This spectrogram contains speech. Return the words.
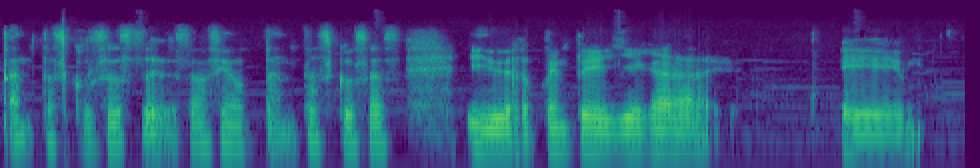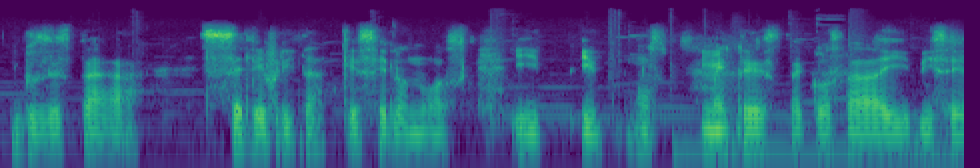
tantas cosas, están haciendo tantas cosas y de repente llega eh, pues esta celebridad que es Elon Musk y, nos mete esta cosa y dice,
